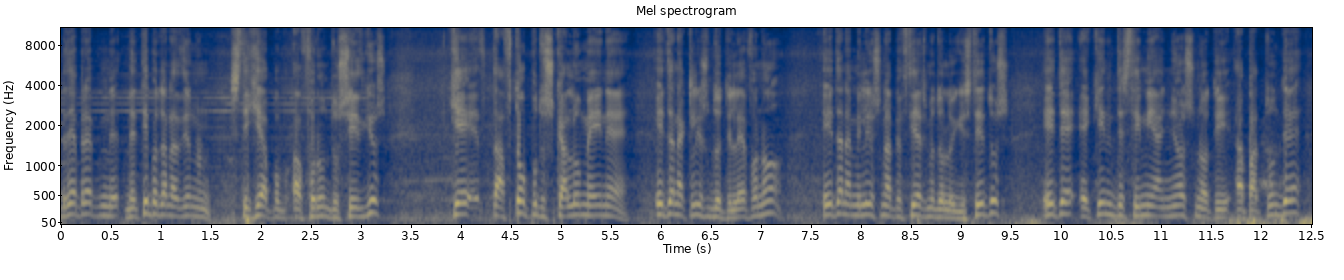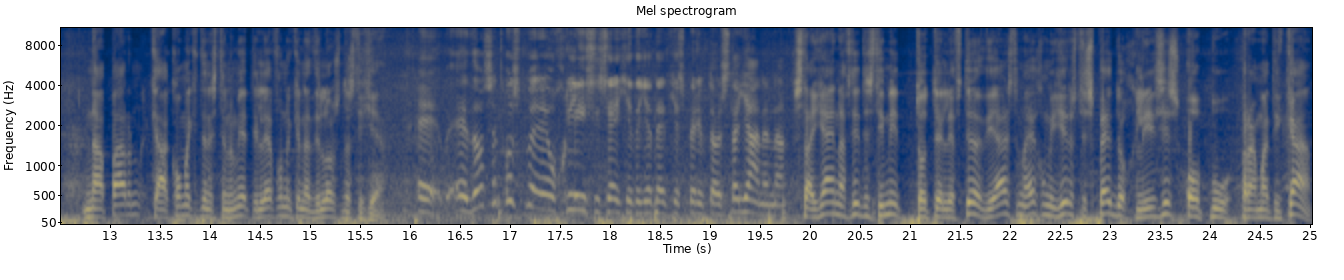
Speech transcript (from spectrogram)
Δεν πρέπει με τίποτα να δίνουν στοιχεία που αφορούν τους ίδιους. Και αυτό που τους καλούμε είναι είτε να κλείσουν το τηλέφωνο, είτε να μιλήσουν απευθείας με τον λογιστή τους, είτε εκείνη τη στιγμή αν νιώσουν ότι απατούνται, να πάρουν ακόμα και την αστυνομία τηλέφωνο και να δηλώσουν τα στοιχεία. Ε, εδώ σε πώς ε, οχλήσεις έχετε για τέτοιες περιπτώσεις, στα Γιάννενα; Στα Γιάννενα αυτή τη στιγμή, το τελευταίο διάστημα, έχουμε γύρω στις 5 οχλήσεις, όπου πραγματικά ε,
